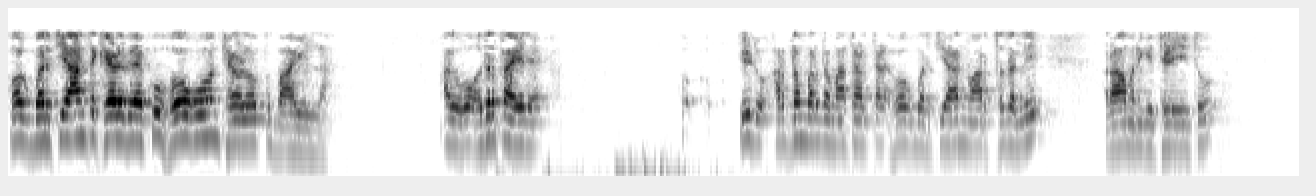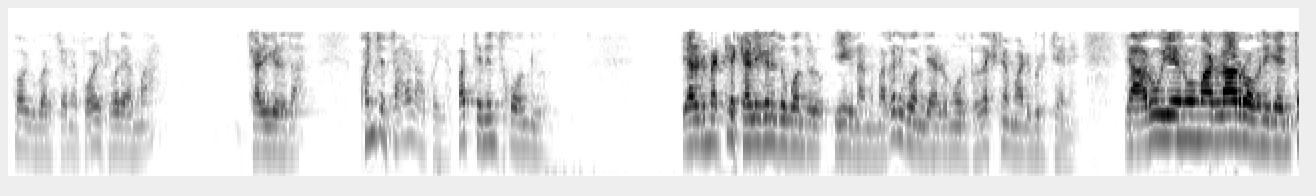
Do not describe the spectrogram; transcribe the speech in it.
ಹೋಗಿ ಬರ್ತೀಯಾ ಅಂತ ಕೇಳಬೇಕು, ಹೋಗು ಅಂತ ಹೇಳೋಕೆ ಬಾಯಿಲ್ಲ. ಅದು ಅದರ್ತಾ ಇದೆ. ಇಡು, ಅರ್ಧಂಬರ್ಧ ಮಾತಾಡ್ತಾಳೆ, ಹೋಗಿ ಬರ್ತೀಯಾ ಅನ್ನೋ ಅರ್ಥದಲ್ಲಿ ರಾಮನಿಗೆ ತಿಳಿಯಿತು. ಹೋಗಿ ಬರ್ತೇನೆ, ಪೋಯಿಟ್ ಬರೇ ಅಮ್ಮ. ಕೆಳಗಿಳಿದ. ಕೊಂಚ ತಾಳಾಪಯ್ಯ, ಮತ್ತೆ ನಿಂತ್ಕೊಂಡ್ಲು ಎರಡು ಮೆಟ್ಲೆ ಕೆಳಗಿಳಿದು ಬಂದಳು. ಈಗ ನನ್ನ ಮಗನಿಗೆ ಒಂದು ಎರಡು ಮೂರು ಪ್ರದಕ್ಷಿಣೆ ಮಾಡಿಬಿಡ್ತೇನೆ. ಯಾರೂ ಏನೂ ಮಾಡಲಾರು ಅವನಿಗೆ ಅಂತ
